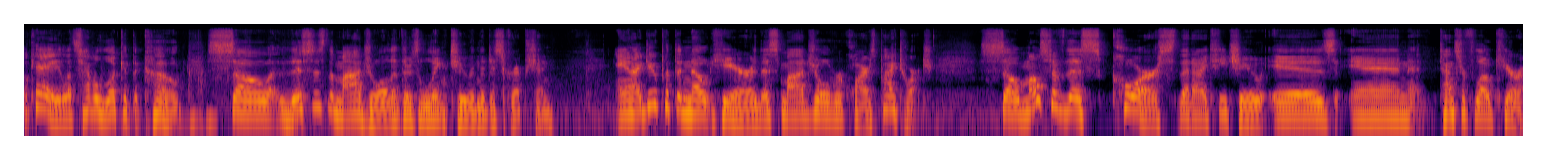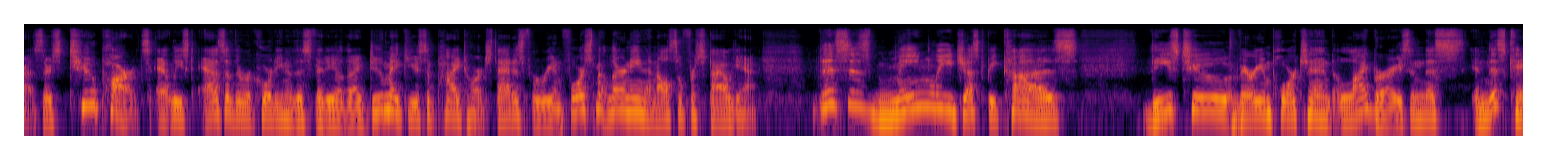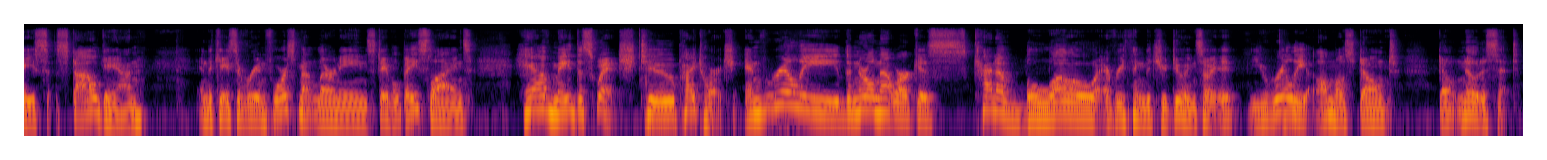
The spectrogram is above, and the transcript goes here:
Okay, let's have a look at the code. So this is the module that there's a link to in the description. And I do put the note here, this module requires PyTorch. So most of this course that I teach you is in TensorFlow Keras. There's two parts, at least as of the recording of this video, that I do make use of PyTorch. That is for reinforcement learning and also for StyleGAN. This is mainly just because these two very important libraries, in this, in this case, StyleGAN, in the case of reinforcement learning, stable baselines, have made the switch to PyTorch. And really, the neural network is kind of below everything that you're doing. So it you really almost don't don't notice it.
